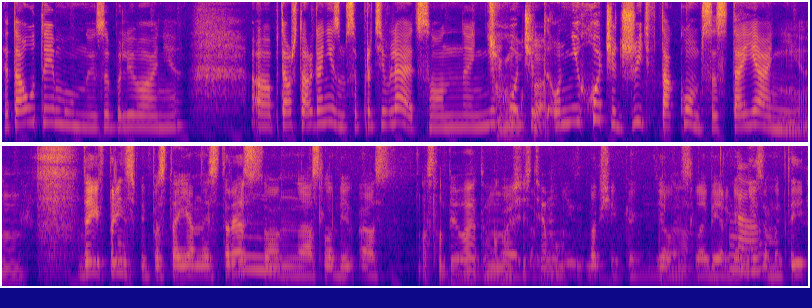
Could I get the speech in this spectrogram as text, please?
это аутоиммунные заболевания. А, потому что организм сопротивляется, он не хочет, он не хочет жить в таком состоянии. Угу. Да и в принципе постоянный стресс, mm. он ослаби, ос, ослабевает иммунную систему. Организм. Вообще, как делает да. слабее организм, да. и ты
